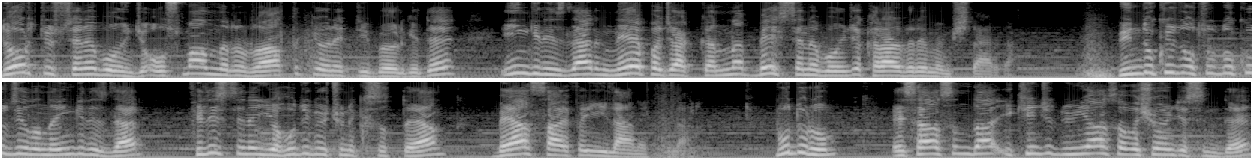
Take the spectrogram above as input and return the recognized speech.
400 sene boyunca Osmanlıların rahatlıkla yönettiği bölgede İngilizler ne yapacaklarına 5 sene boyunca karar verememişlerdi. 1939 yılında İngilizler Filistin'e Yahudi göçünü kısıtlayan beyaz sayfayı ilan ettiler. Bu durum esasında 2. Dünya Savaşı öncesinde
